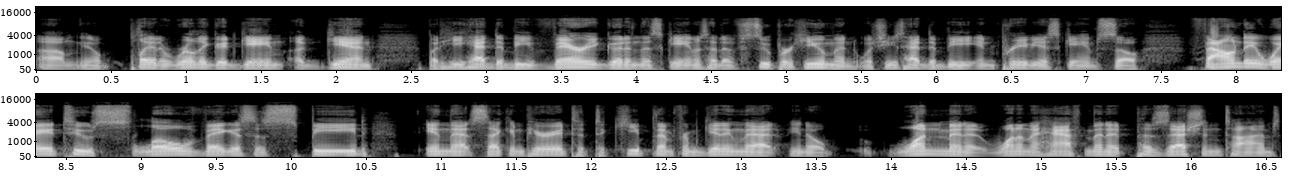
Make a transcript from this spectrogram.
Um, you know, played a really good game again, but he had to be very good in this game instead of superhuman, which he's had to be in previous games. So found a way to slow Vegas's speed in that second period to, to keep them from getting that you know one minute, one and a half minute possession times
